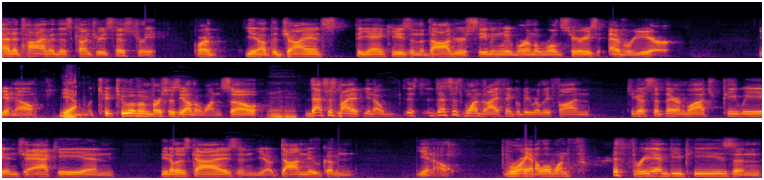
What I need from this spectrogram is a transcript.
at a time in this country's history where you know, the Giants, the Yankees, and the Dodgers seemingly were in the World Series every year. You know, Yeah. two, two of them versus the other one. So Mhm. that's just my, you know, that's just one that I think would be really fun to go sit there and watch Pee Wee and Jackie and you know those guys and you know Don Newcombe and you know Roy Ella won th- three MVPs and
